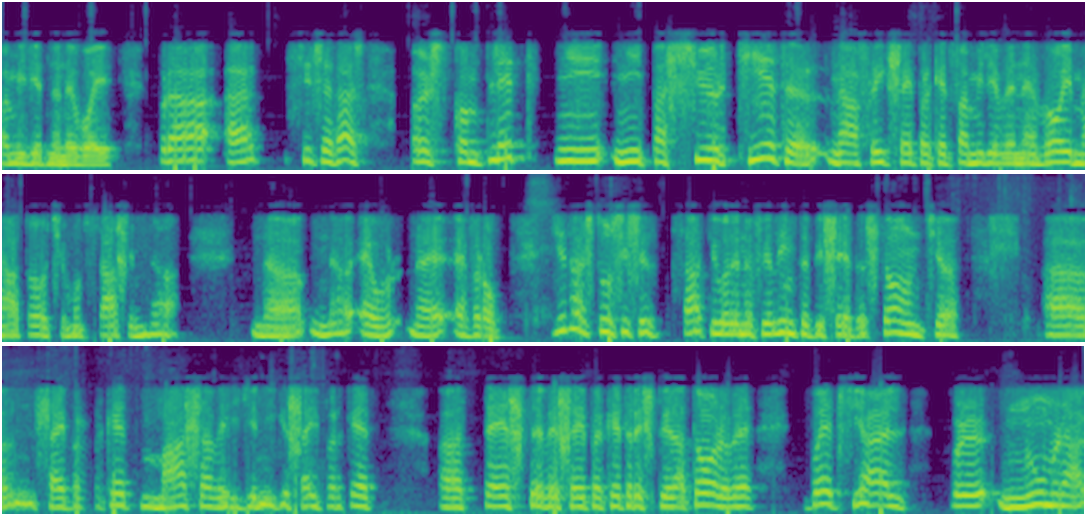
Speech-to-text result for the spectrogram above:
familjet në nevojë. Pra, siç thashë, është komplet një, një pasqyrë tjetër në Afrikë sa i përket familjeve në nevojë me ato që mund të flasim në, në, në, Evro, në Evropë. Gjithashtu, siç e thatë edhe në fillim të bisedës tonë, që uh, sa i përket masave higjenike, sa i përket uh, testeve, sa i përket respiratorëve, bëhet fjalë për numra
